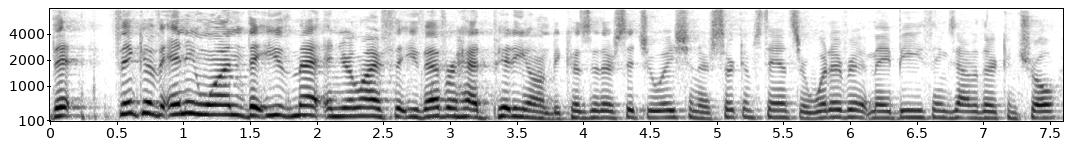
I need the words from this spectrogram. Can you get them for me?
That think of anyone that you've met in your life that you've ever had pity on because of their situation or circumstance or whatever it may be, things out of their control.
